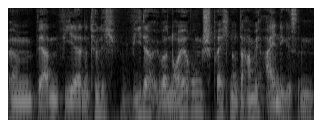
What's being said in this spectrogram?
ähm, werden wir natürlich wieder über Neuerungen sprechen und da haben wir einiges im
